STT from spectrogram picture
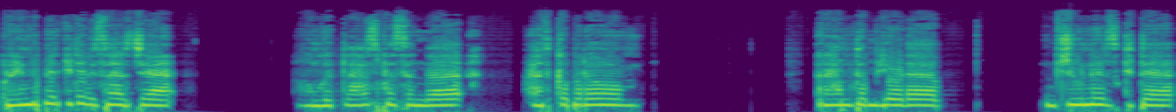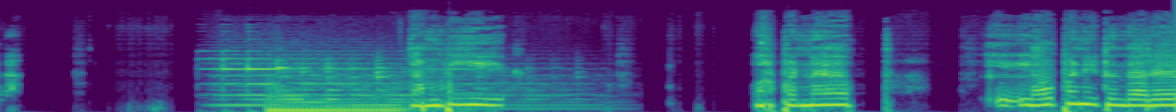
ரெண்டு பேர்கிட்ட விசாரிச்சேன். அவங்க கிளாஸ் பசங்க அதுக்கப்புறம் ராம் தம்பியோட ஜூனியர்ஸ் கிட்ட. தம்பி ஒரு பெண்ண லவ் பண்ணிட்டு இருந்தாரு.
